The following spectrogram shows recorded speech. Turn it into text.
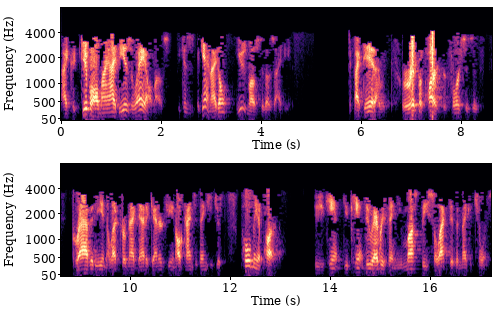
I could give all my ideas away almost because again, I don't use most of those ideas. If I did, I would rip apart the forces of gravity and electromagnetic energy and all kinds of things that just pull me apart. Because you can't, you can't do everything. You must be selective and make a choice.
